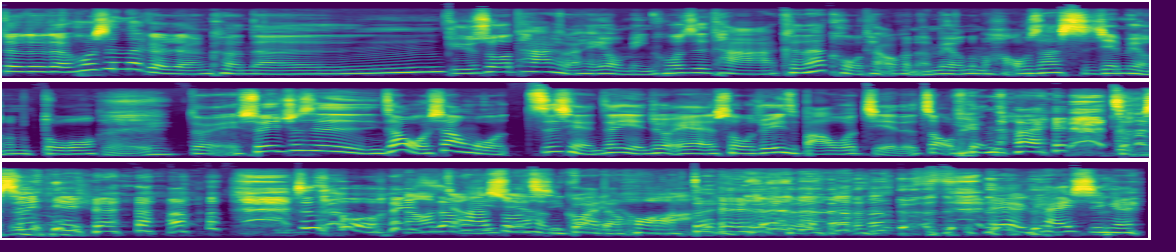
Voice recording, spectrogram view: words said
对对对，或是那个人可能，比如说他可能很有名，或是他可能他口条可能没有那么好，或是他时间没有那么多。对对，所以就是你知道，我像我之前在研究 AI 的时候，我就一直把我姐的照片 拿来做虚拟人，就是我会一直让他说奇怪的话，对，也很开心哎，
